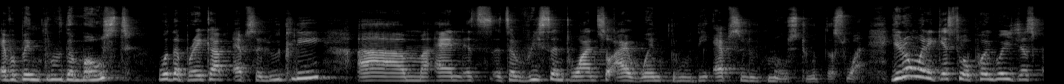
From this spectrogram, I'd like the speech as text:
ever been through the most? With a breakup absolutely. Um, and it's it's a recent one so I went through the absolute most with this one. You know when it gets to a point where you're just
